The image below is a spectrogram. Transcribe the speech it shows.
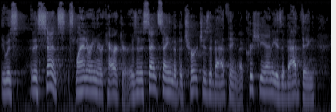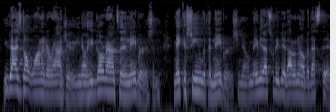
it was, in a sense, slandering their character. It was, in a sense, saying that the church is a bad thing, that Christianity is a bad thing. You guys don't want it around you. You know, he'd go around to the neighbors and make a scene with the neighbors. You know, maybe that's what he did. I don't know. But that's the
